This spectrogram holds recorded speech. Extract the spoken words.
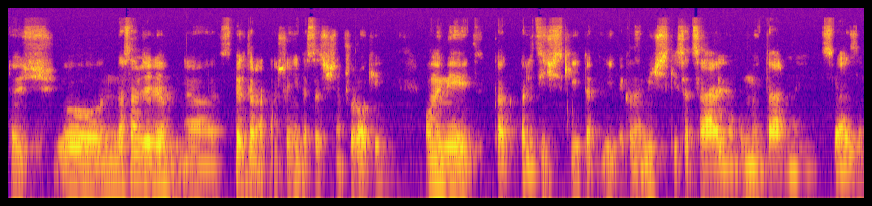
То есть, на самом деле, э, спектр отношений достаточно широкий. Он имеет как политические, так и экономические, социальные, гуманитарные связи.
